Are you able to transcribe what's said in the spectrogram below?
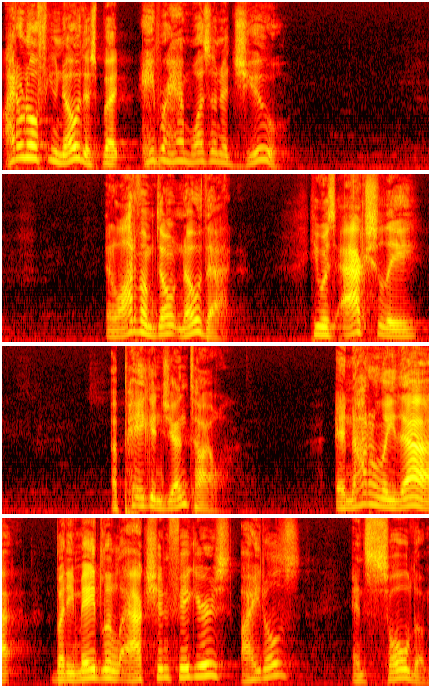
I don't know if you know this, but Abraham wasn't a Jew. And a lot of them don't know that. He was actually a pagan Gentile. And not only that, but he made little action figures, idols, and sold them.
